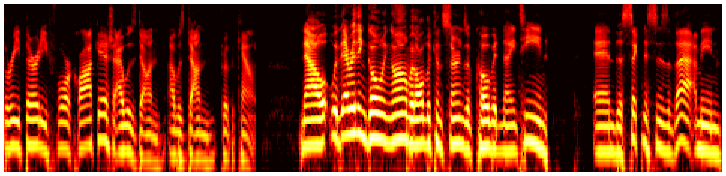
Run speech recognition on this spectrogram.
3.30, 4 o'clock ish, I was done. I was done for the count. Now, with everything going on, with all the concerns of COVID 19, and the sicknesses of that. I mean,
